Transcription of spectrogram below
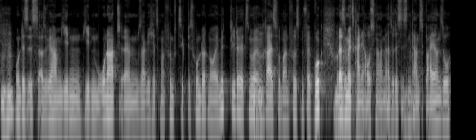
Mhm. Und das ist, also wir haben jeden, jeden Monat, ähm, sage ich jetzt mal, 50 bis 100 neue Mitglieder, jetzt nur im mhm. Kreisverband Fürstenfeldbruck. Und da sind wir jetzt keine Ausnahme. Also das ist in mhm. ganz Bayern so.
